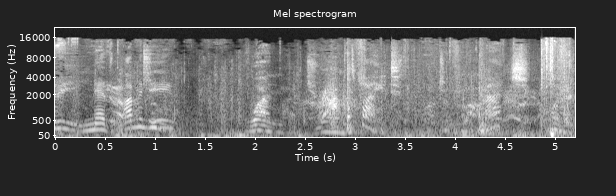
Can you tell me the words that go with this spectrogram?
Three, Never. Family. one. Fight. Match point.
